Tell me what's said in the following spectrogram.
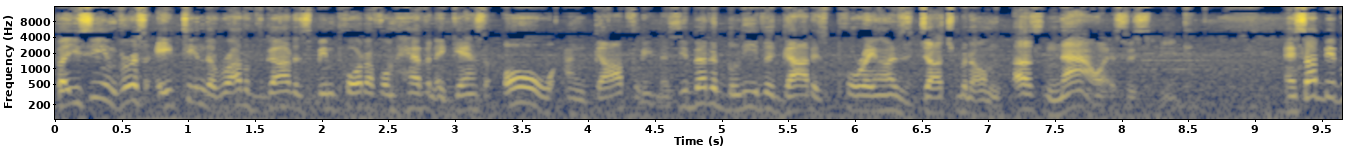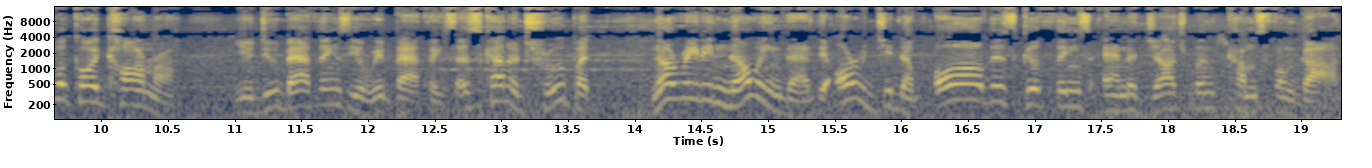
But you see in verse 18, the wrath of God is being poured out from heaven against all ungodliness. You better believe that God is pouring out his judgment on us now as we speak. And some people call it karma. You do bad things, you reap bad things. That's kind of true, but not really knowing that the origin of all these good things and the judgment comes from God.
